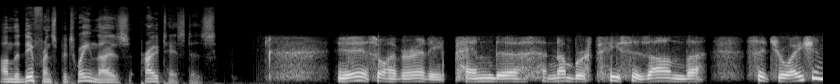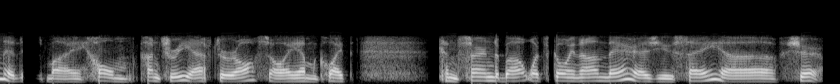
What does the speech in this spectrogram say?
on the difference between those protesters? Yeah, so I've already penned uh, a number of pieces on the situation. It is my home country, after all, so I am quite concerned about what's going on there. As you say, uh, sure,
